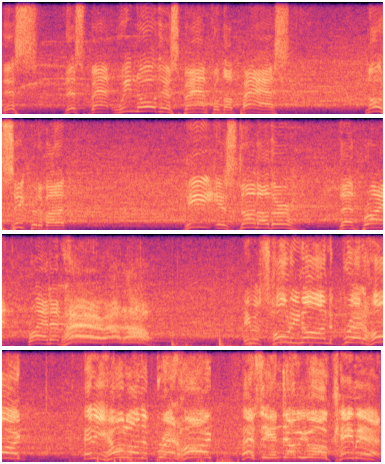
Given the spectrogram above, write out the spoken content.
This this man, we know this man from the past. No secret about it. He is none other than Brian Brian Adams. Hey, right now! He was holding on to Bret Hart, and he held on to Bret Hart as the NWO came in.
